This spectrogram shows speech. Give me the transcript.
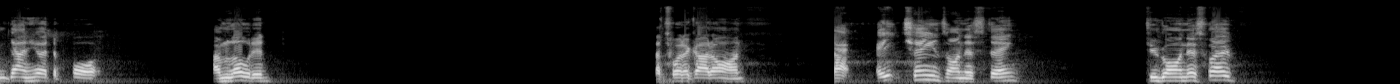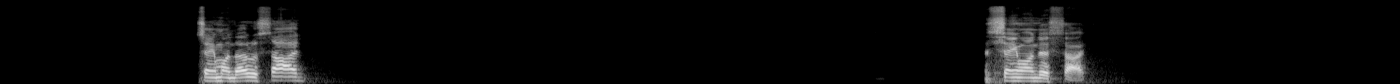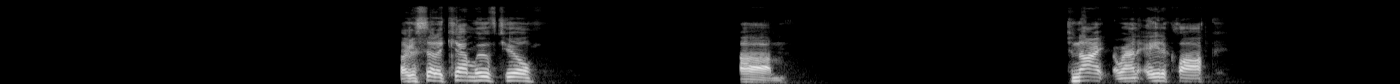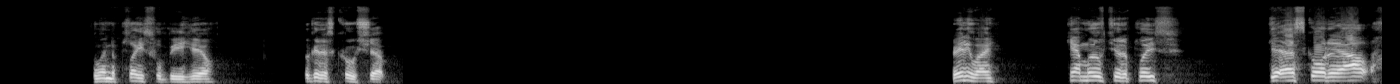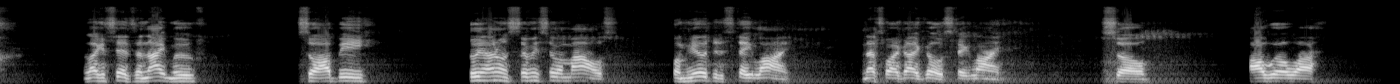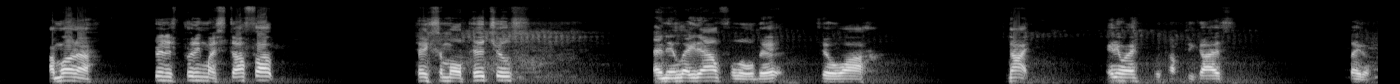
I'm down here at the port. I'm loaded. That's what I got on. Got eight chains on this thing. Two going this way. Same on the other side. Same on this side. Like I said, I can't move till um, tonight around 8 o'clock when the police will be here. Look at this cool ship. But anyway, can't move till the police get escorted out. Like I said, it's a night move. So I'll be 377 miles from here to the state line. And that's where I gotta go, state line. So I will, uh, I'm gonna finish putting my stuff up, take some more pictures, and then lay down for a little bit till uh, night. Anyway, we'll talk to you guys later.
